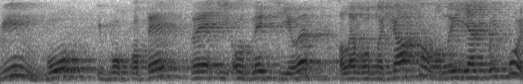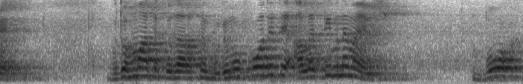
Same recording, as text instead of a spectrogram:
Він Бог і Бог Отець це і одне ціле, але водночасно вони якби поряд. В догматику зараз не будемо входити, але тим не менш, Бог,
